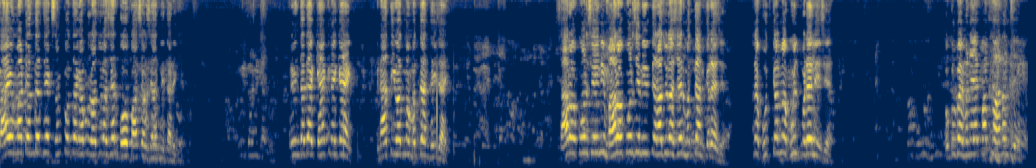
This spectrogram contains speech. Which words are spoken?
કાયમ માટે અંદરથી એક સંકોચ થાય કે આપણું રાજુલા શહેર બહુ પાછળ છે આજની તારીખે. પ્રવીણ દાદા ક્યાંક ને ક્યાંક જ્ઞાતિવાદમાં મતદાન થઈ જાય. સારો કોણ છે એની, મારો કોણ છે એની રીતે રાજુલા શહેર મતદાન કરે છે. અને ભૂતકાળમાં ભૂલ પડેલી છે. ગોકુલભાઈ, મને એક વાતનો આનંદ છે.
